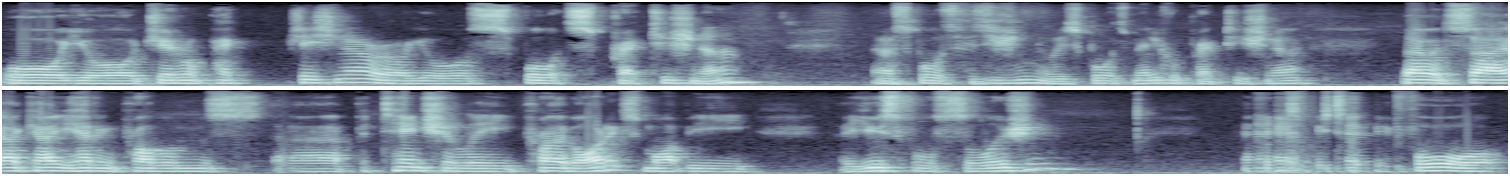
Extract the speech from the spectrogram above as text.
or your general practitioner, or your sports practitioner a sports physician or a sports medical practitioner, they would say, okay, you're having problems, uh, potentially probiotics might be a useful solution. And as we said before,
